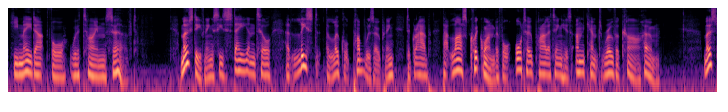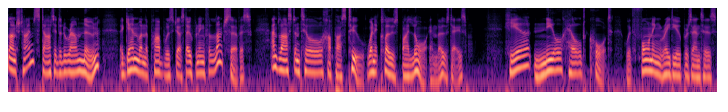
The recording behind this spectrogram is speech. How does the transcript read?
he made up for with time served. Most evenings he'd stay until at least the local pub was opening to grab that last quick one before autopiloting his unkempt Rover car home. Most lunchtimes started at around noon, again when the pub was just opening for lunch service, and last until half past two, when it closed by law in those days. Here, Neil held court with fawning radio presenters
